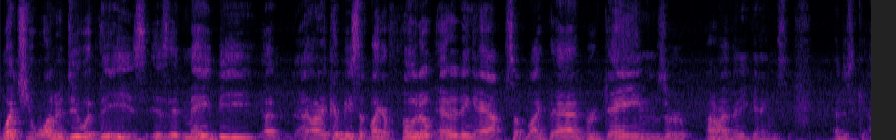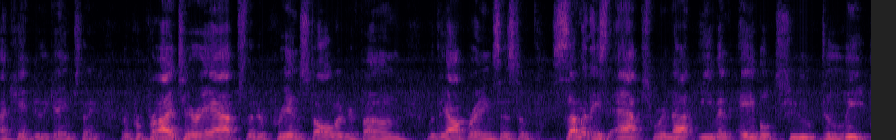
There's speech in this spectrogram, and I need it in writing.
what you want to do with these is it may be a, it could be something like a photo editing app something like that or games or I don't have any games. I just I can't do the games thing. Or proprietary apps that are pre-installed on your phone with the operating system. Some of these apps we're not even able to delete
